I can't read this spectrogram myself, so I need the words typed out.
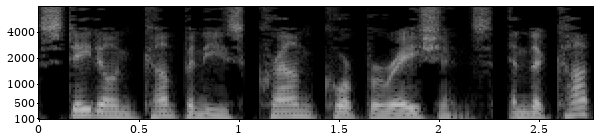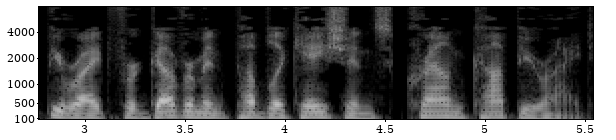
state-owned companies crown corporations, and the copyright for government publications crown copyright.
